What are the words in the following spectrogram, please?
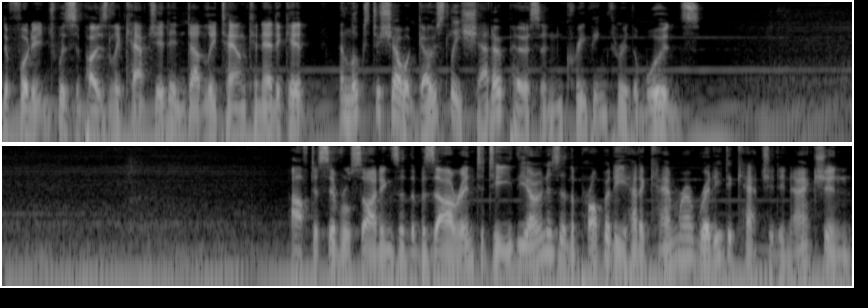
The footage was supposedly captured in Dudleytown, Connecticut, and looks to show a ghostly shadow person creeping through the woods. After several sightings of the bizarre entity, the owners of the property had a camera ready to catch it in action.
